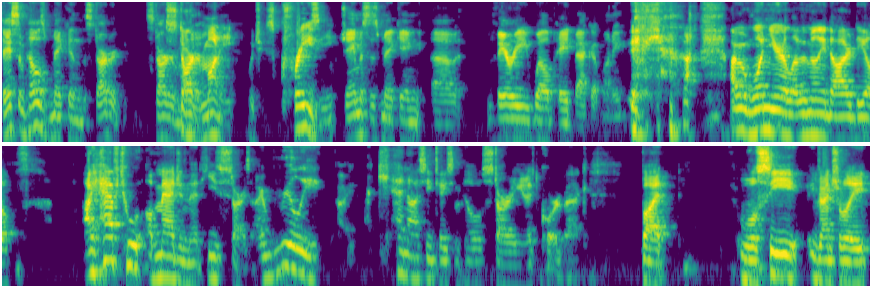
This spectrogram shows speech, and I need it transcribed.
Taysom Hill's making the starter starter Starter money. money, which is crazy. Jameis is making uh, very well paid backup money. I'm a one year, $11 million deal. I have to imagine that he starts. I really, I, I cannot see Taysom Hill starting at quarterback, but we'll see eventually.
